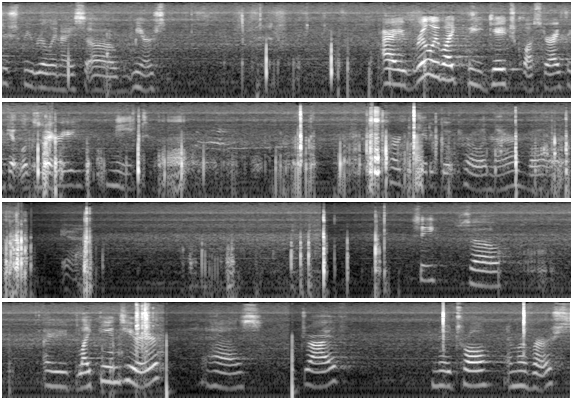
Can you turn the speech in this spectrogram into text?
there should be really nice uh, mirrors. I really like the gauge cluster. I think it looks very neat. Hard to get a GoPro in there, but yeah. See? So, I like the interior. It has drive, neutral, and reverse.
